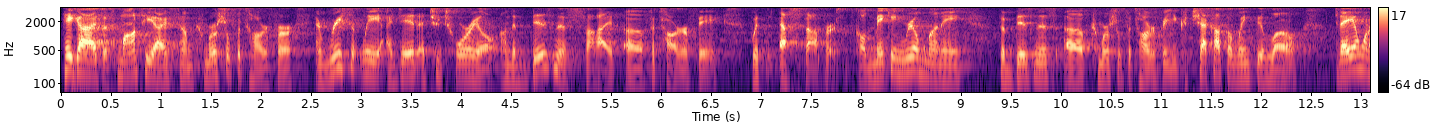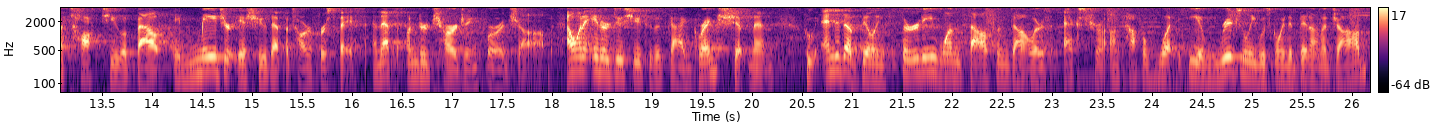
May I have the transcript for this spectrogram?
Hey guys, it's Monte Isom, commercial photographer, and recently I did a tutorial on the business side of photography with Fstoppers. It's called Making Real Money the business of commercial photography. You could check out the link below. Today I want to talk to you about a major issue that photographers face, and that's undercharging for a job. I want to introduce you to this guy, Gregg Shipman, who ended up billing $31,000 extra on top of what he originally was going to bid on a job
